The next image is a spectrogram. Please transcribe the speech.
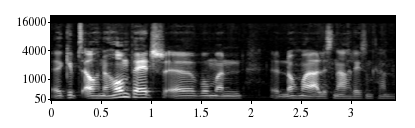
Äh, Gibt es auch eine Homepage, äh, wo man äh, nochmal alles nachlesen kann.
